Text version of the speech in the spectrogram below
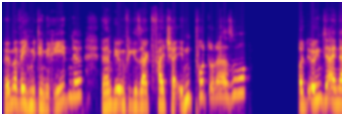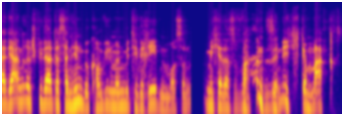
Weil immer, wenn ich mit denen rede, dann haben die irgendwie gesagt, falscher Input oder so. Und irgendeiner der anderen Spieler hat das dann hinbekommen, wie man mit denen reden muss. Und mich hat das wahnsinnig gemacht.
